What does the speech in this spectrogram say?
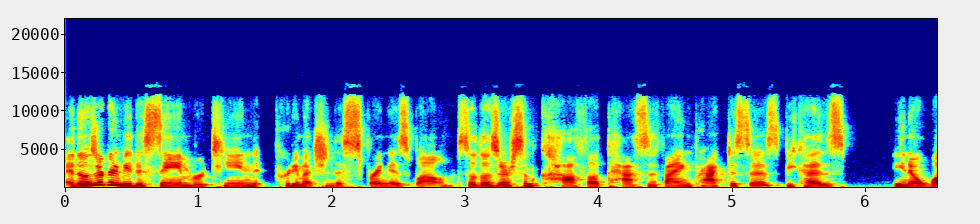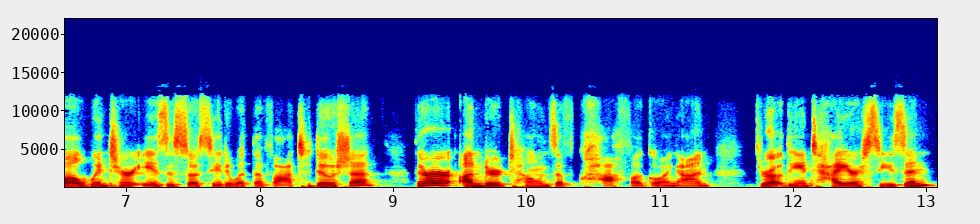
And those are going to be the same routine pretty much in the spring as well. So those are some kapha pacifying practices because, you know, while winter is associated with the vata dosha, there are undertones of kapha going on throughout the entire season.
